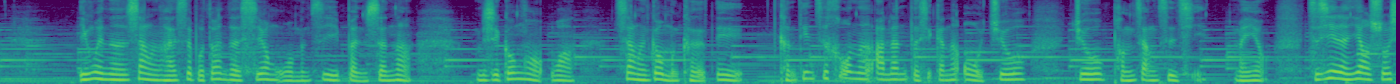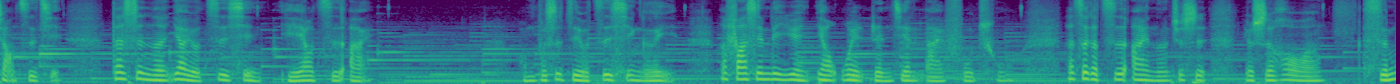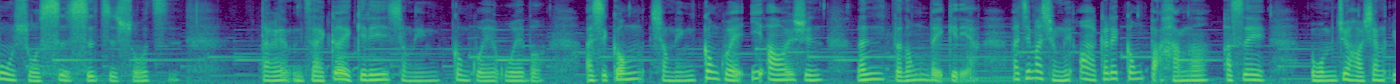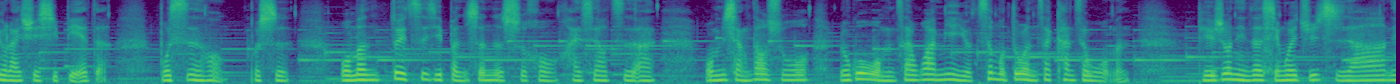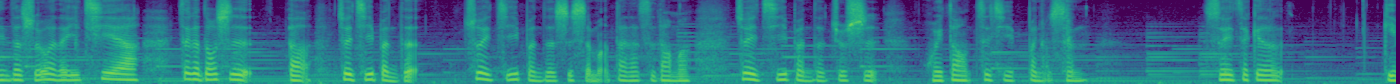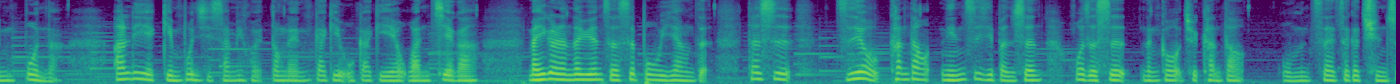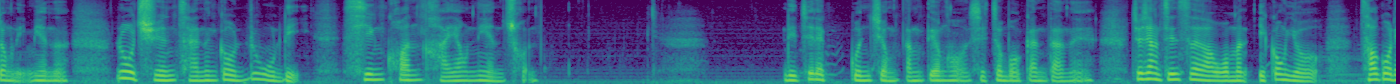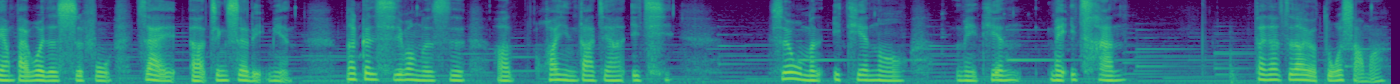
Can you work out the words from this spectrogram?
因为呢，上人还是不断的希望我们自己本身呢、啊，不是讲哦，哇，上人跟我们肯定肯定之后呢，阿兰德是跟他哦，就就膨胀自己，没有。慈济人要缩小自己，但是呢，要有自信，也要自爱。我们不是只有自信而已。那发心立愿要为人间来付出，那这个自爱呢，就是有时候啊，实目所视，实质所指。大概唔知各位记得上林讲过话无？还是讲上林讲过以后的时，咱都拢袂记得啊？啊，今嘛上林哇，跟你讲别行啊，啊，所以我们就好像又来学习别的，不是吼，不是。我们对自己本身的时候，还是要自爱。我们想到说，如果我们在外面有这么多人在看着我们，比如说你的行为举止啊，你的所有的一切啊，这个都是呃最基本的，最基本的是什么？大家知道吗？最基本的就是回到自己本身。所以这个根本啊，阿你的根本是什么？会当然自己有自己的原则啊，每一个人的原则是不一样的，但是。只有看到您自己本身，或者是能够去看到我们在这个群众里面呢，入群才能够入理，心宽还要念存。你这个群众当中哦是这么简单呢，就像金色啊，我们一共有超过两百位的师傅在呃金色里面，那更希望的是啊、呃，欢迎大家一起，所以我们一天哦，每天每一餐，大家知道有多少吗？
